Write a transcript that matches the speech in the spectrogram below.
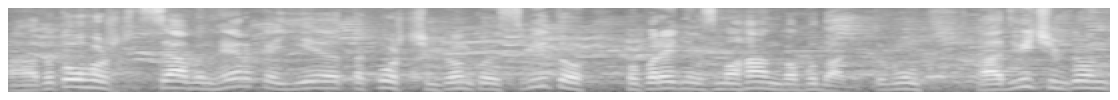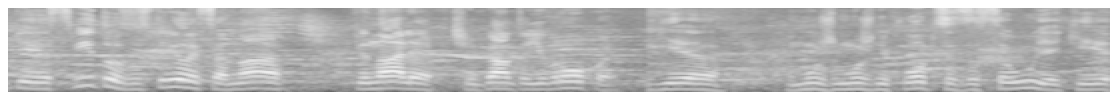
А до того ж, ця венгерка є також чемпіонкою світу попередніх змагань в Абу-Дабі. Тому дві чемпіонки світу зустрілися на фіналі чемпіонату Європи. Є муж, мужні хлопці ЗСУ, які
